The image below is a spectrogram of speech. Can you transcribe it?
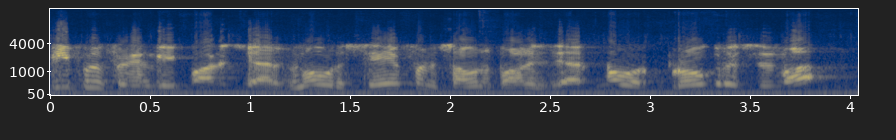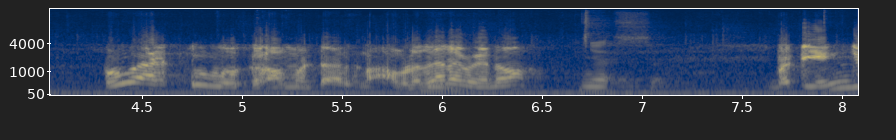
பீப்புள் ஃப்ரெண்ட்லி பாலிசியா இருக்கணும் ஒரு சேஃப் அண்ட் சவுண்ட் பாலிசியா இருக்கணும் ஒரு ப்ரோக்ரெசிவா ப்ரோஆக்டிவ் ஒரு கவர்மெண்டா இருக்கணும். அவ்வளவுதானே வேணும்? பட் எங்க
